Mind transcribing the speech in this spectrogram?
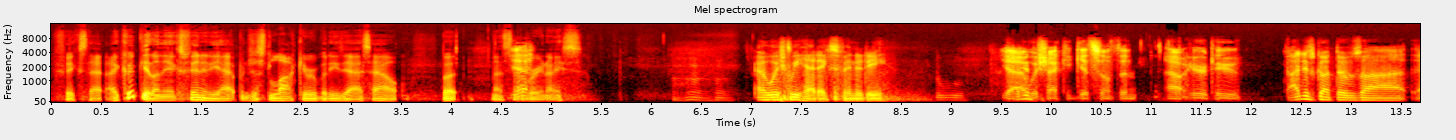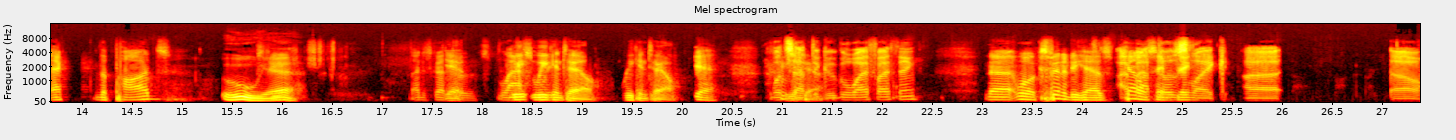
fix that. I could get on the Xfinity app and just lock everybody's ass out, but that's Yeah. not very nice. I wish we had Xfinity. yeah, I Okay. wish I could get something out here too. I just got those uh ec- the pods. Ooh, yeah. I just got Yeah. those We, last we week. can tell. We can tell. Yeah. What's that? The Google Wi-Fi thing? Uh, well, Xfinity has I kind of the bought same those thing. like uh oh,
